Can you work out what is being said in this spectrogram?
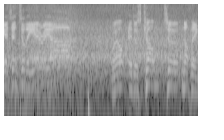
It into the area. Well, it has come to nothing.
